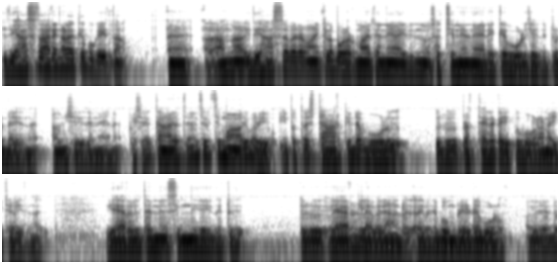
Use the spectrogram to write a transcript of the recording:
ഇതിഹാസ താരങ്ങളെയൊക്കെ പുകഴ്ത്താം. ഏഹ് അന്ന് ഇതിഹാസപരമായിട്ടുള്ള ബോളർമാർ തന്നെയായിരുന്നു സച്ചിനെ നേരെയൊക്കെ ബോൾ ചെയ്തിട്ടുണ്ടായിരുന്നത്. അതും ശരി തന്നെയാണ്. പക്ഷേ കാലത്തിനനുസരിച്ച് മാറി മറിയും. ഇപ്പോഴത്തെ സ്റ്റാർക്കിന്റെ ബോൾ ഒരു പ്രത്യേക ടൈപ്പ് ബോളാണ് ഐറ്റം വരുന്നത്. എയറിൽ തന്നെ സിങ് ചെയ്തിട്ട് ഒരു വേറൊരു ലെവലാണുള്ളത് അതുപോലെ ബുംബ്രയുടെ ബോളും അവർ രണ്ട്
